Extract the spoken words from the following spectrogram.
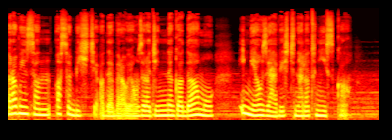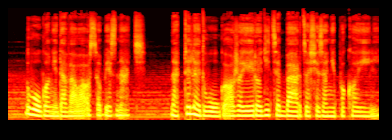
Robinson osobiście odebrał ją z rodzinnego domu i miał zawieźć na lotnisko. Długo nie dawała o sobie znać. Na tyle długo, że jej rodzice bardzo się zaniepokoili.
